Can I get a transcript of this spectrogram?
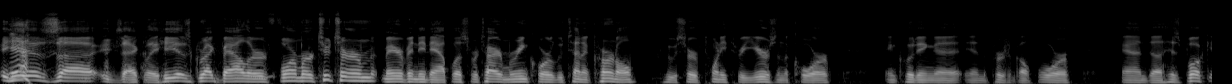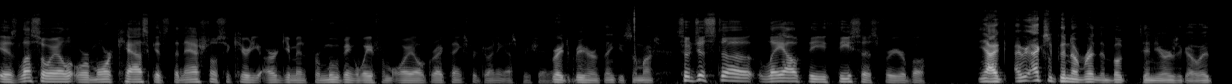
He Yeah. is uh, exactly. He is Greg Ballard, former two-term mayor of Indianapolis, retired Marine Corps lieutenant colonel who served 23 years in the Corps, including uh, in the Persian Gulf War. And uh, his book is "Less Oil or More Caskets: The National Security Argument for Moving Away from Oil." Greg, thanks for joining us. Appreciate it. Great to be here. Thank you so much. So, just uh, lay out the thesis for your book. Yeah, I, I actually couldn't have written the book 10 years ago. It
